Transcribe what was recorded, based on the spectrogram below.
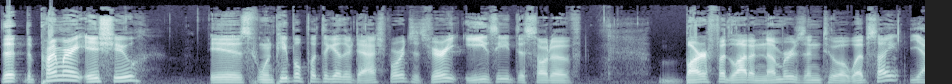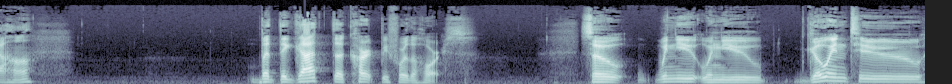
The the primary issue is when people put together dashboards, it's very easy to sort of barf a lot of numbers into a website, Yeah, huh? But they got the cart before the horse. So when you when you go into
